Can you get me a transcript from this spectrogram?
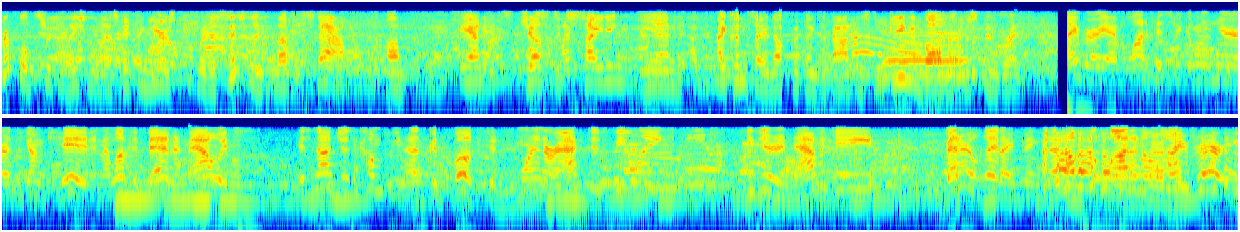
tripled circulation in the last 15 years with essentially level staff. Um, and it's just exciting, and I couldn't say enough good things about it. Just being involved has just been great. Library. I have a lot of history going here as a young kid, and I loved it then. And now it's it's not just comfy and has good books. It's more interactive feeling, easier to navigate, better lit. I think that helps a lot in a library.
